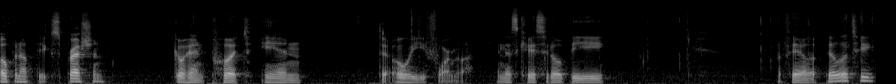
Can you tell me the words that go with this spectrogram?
open up the expression, go ahead and put in the OE formula. In this case, it'll be availability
